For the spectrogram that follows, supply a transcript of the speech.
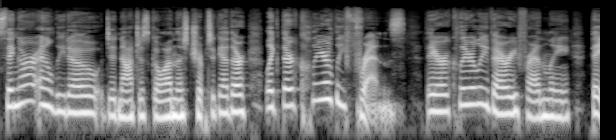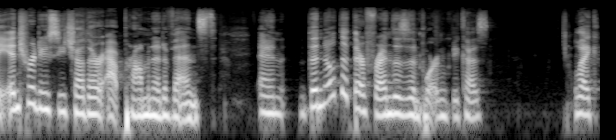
Singer and Alito did not just go on this trip together. Like they're clearly friends. They are clearly very friendly. They introduce each other at prominent events. And the note that they're friends is important because, like,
